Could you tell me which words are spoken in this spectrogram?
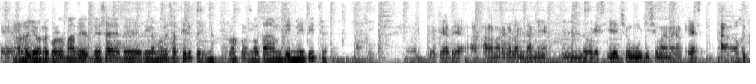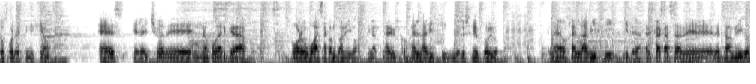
Claro, yo recuerdo más de, esa, de, digamos, de esa estirpe, no, no, tan Disney Pictures. Pero fíjate, ahora me recuerda a mí también lo que sí he hecho muchísimo de menos, que es analógico por definición, es el hecho de no poder quedar por WhatsApp con tu amigo, sino tener que coger la bici, yo que soy de pueblo, tener que coger la bici y te acerca a casa de, tu amigo,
